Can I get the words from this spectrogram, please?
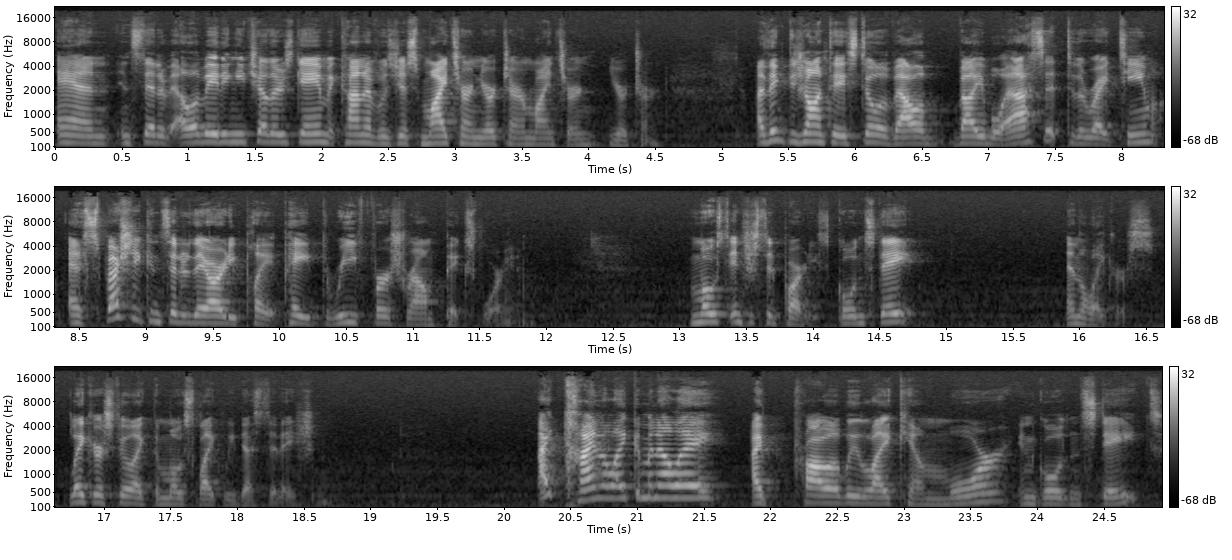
And instead of elevating each other's game, it kind of was just my turn, your turn, my turn, your turn. I think DeJounte is still a val- valuable asset to the right team, and especially consider they already play- paid three first round picks for him. Most interested parties Golden State and the Lakers. Lakers feel like the most likely destination. I kind of like him in LA. I probably like him more in Golden State.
